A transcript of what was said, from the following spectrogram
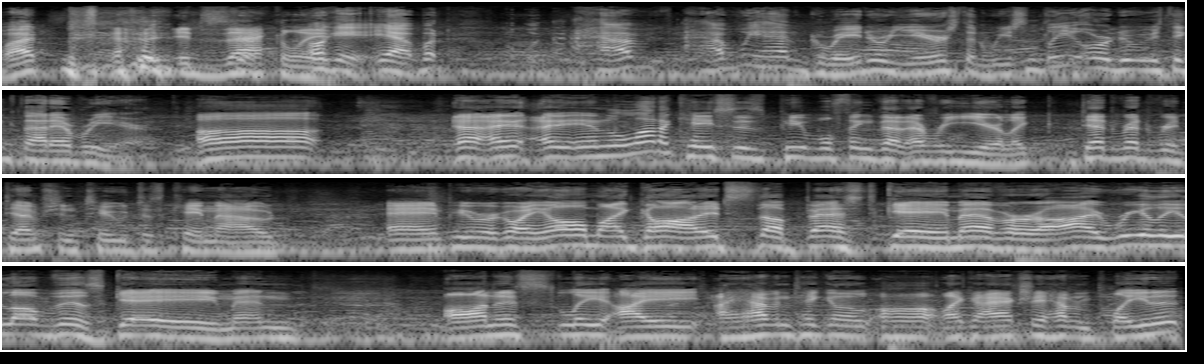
what? exactly. Okay, yeah, but have have we had greater years than recently, or do we think that every year? Uh. I, I, in a lot of cases, people think that every year. Like Dead Red Redemption 2 just came out, and people are going, "Oh my God, it's the best game ever! I really love this game." And honestly, I I haven't taken a, uh, like I actually haven't played it,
